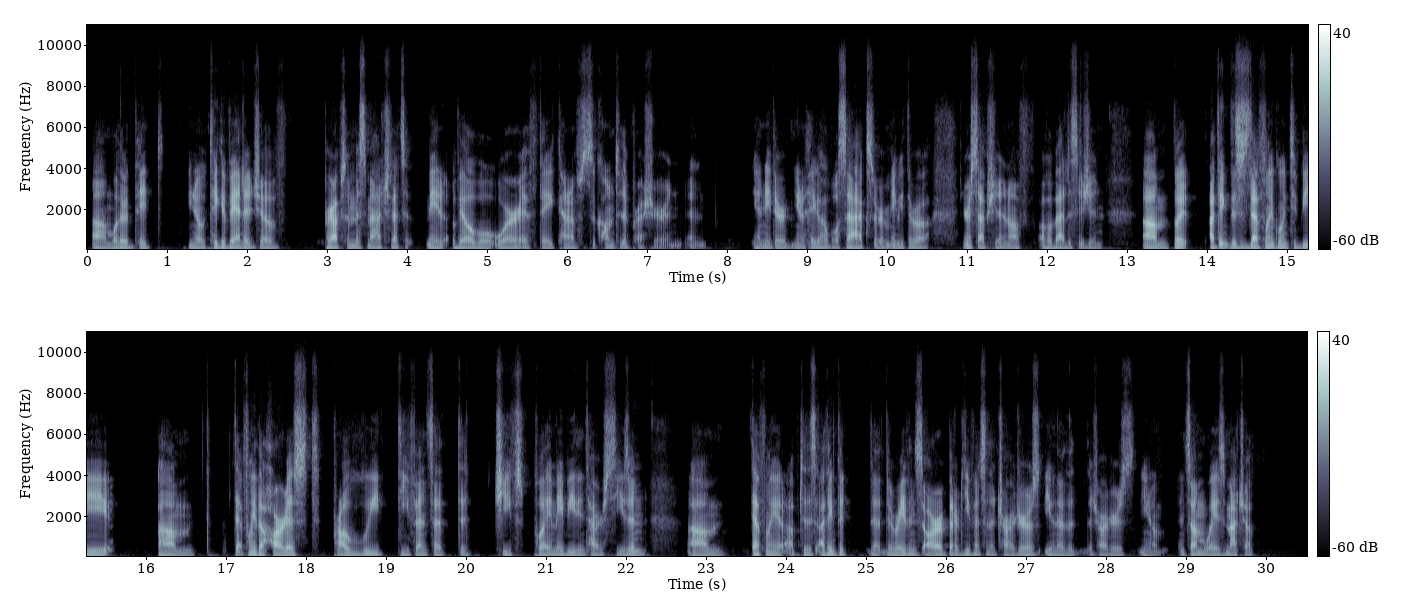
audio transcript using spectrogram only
Um, whether they, you know, take advantage of perhaps a mismatch that's made available, or if they kind of succumb to the pressure and and and either you know take a couple of sacks or maybe throw a interception off of a bad decision. Um, but I think this is definitely going to be um, definitely the hardest, probably defense that the Chiefs play maybe the entire season. Um, definitely up to this. I think that the, the, Ravens are a better defense than the Chargers, even though the, the Chargers, you know, in some ways match up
